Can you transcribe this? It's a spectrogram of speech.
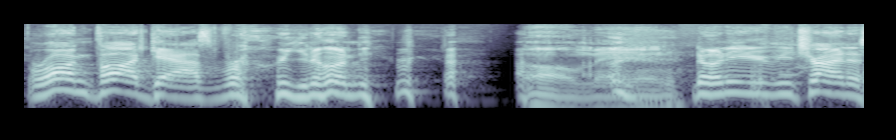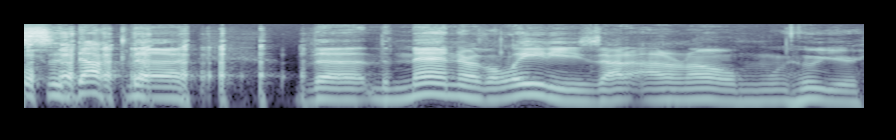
wrong podcast, bro. You don't Need, Oh man. don't need to be trying to seduct the the the men or the ladies. I, I don't know who you're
